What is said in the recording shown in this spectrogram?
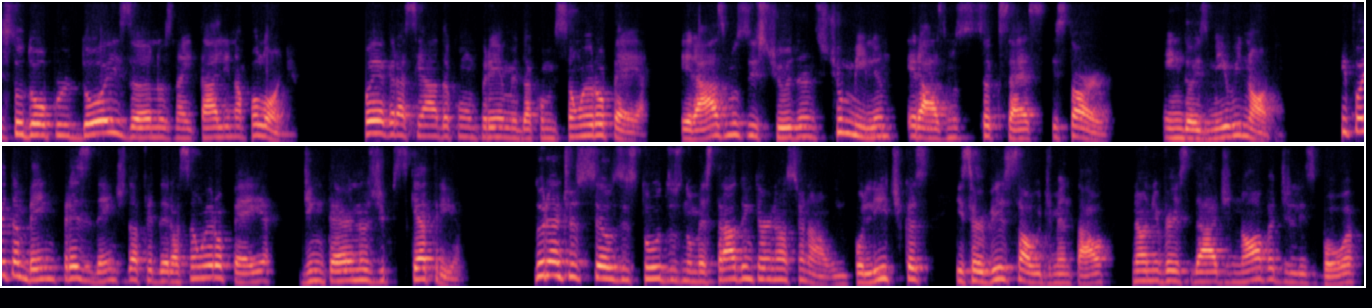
estudou por dois anos na Itália e na Polônia. Foi agraciada com o prêmio da Comissão Europeia Erasmus Students 2 Million Erasmus Success Story em 2009 e foi também presidente da Federação Europeia de Internos de Psiquiatria. Durante os seus estudos no mestrado internacional em Políticas e Serviços de Saúde Mental na Universidade Nova de Lisboa,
